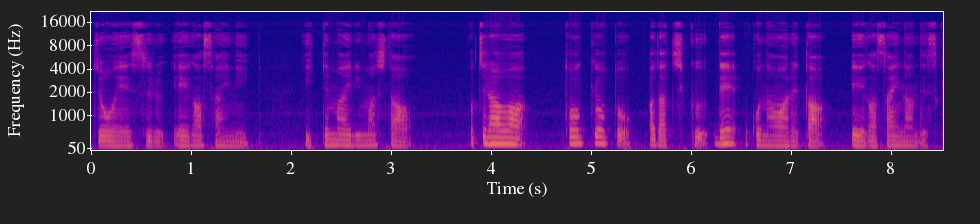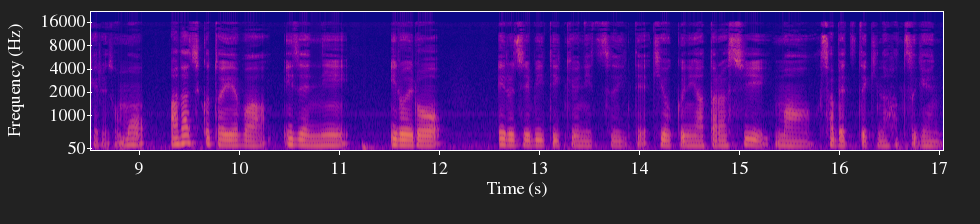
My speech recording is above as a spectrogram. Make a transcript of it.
上映する映画祭に行ってまいりました。こちらは東京都足立区で行われた映画祭なんですけれども、足立区といえば以前にいろいろ LGBTQ について記憶に新しい、まあ、差別的な発言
